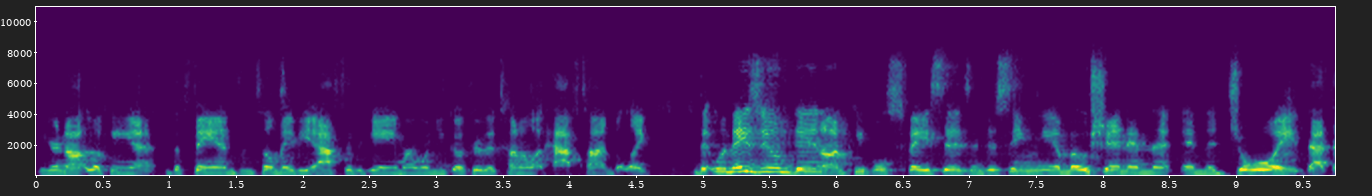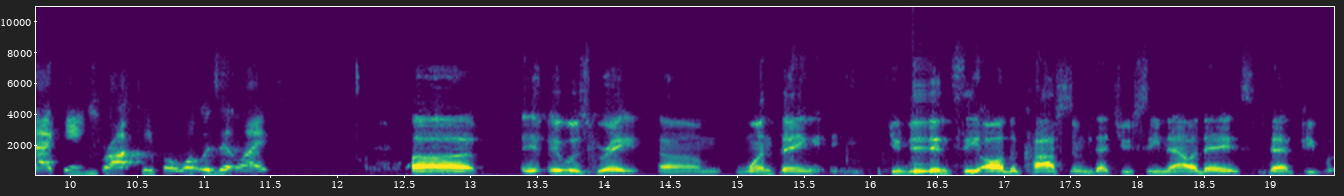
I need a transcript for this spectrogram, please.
you're not looking at the fans until maybe after the game or when you go through the tunnel at halftime. But like that when they zoomed in on people's faces and just seeing the emotion and the and the joy that that game brought people, what was it like? Uh, it, it was great. Um, one thing you didn't see all the costumes that you see nowadays. That people,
